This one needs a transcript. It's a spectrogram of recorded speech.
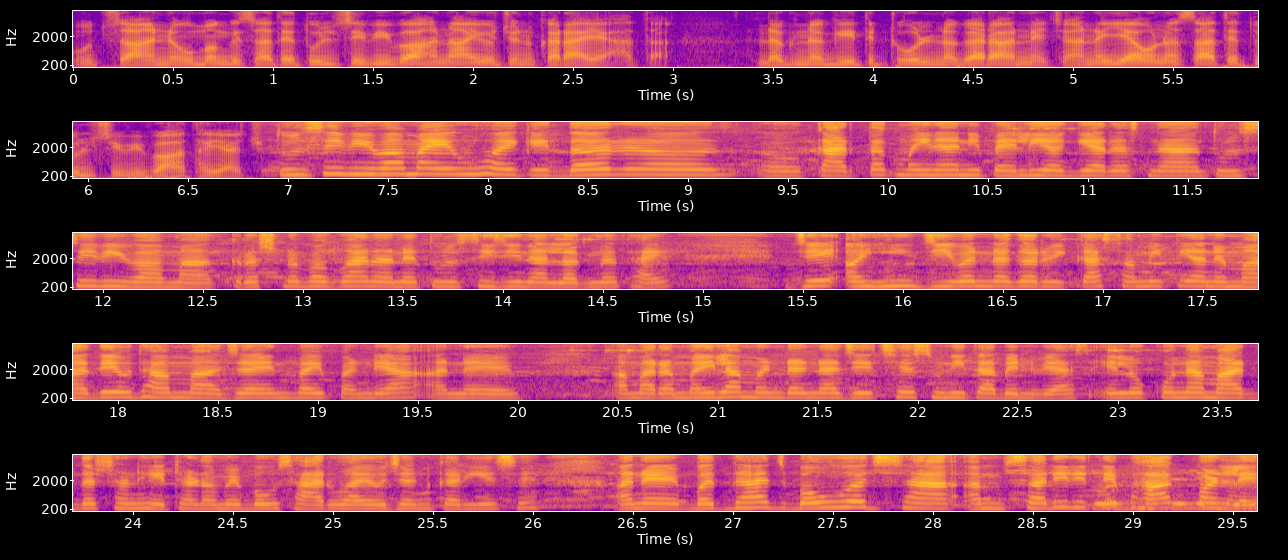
ઉત્સાહ અને ઉમંગ સાથે તુલસી વિવાહના આયોજન કરાયા હતા. લગ્ન ગીત, ઢોલ, નગારા અને જાનૈયાઓના સાથે તુલસી વિવાહ થયા છે. તુલસી વિવાહમાં એવું હોય કે દર કારતક મહિનાની પહેલી અગિયારસના તુલસી વિવાહમાં કૃષ્ણ ભગવાન અને તુલસીજીના લગ્ન થાય, જે અહીં જીવનનગર વિકાસ સમિતિ અને મહાદેવધામમાં જયંતભાઈ પંડ્યા અને અમારા મહિલા મંડળના જે છે, સુનીતાબેન વ્યાસ, એ લોકોના માર્ગદર્શન હેઠળ અમે બહુ સારું આયોજન કરીએ છીએ અને બધા જ બહુ જ આમ સારી રીતે ભાગ પણ લે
